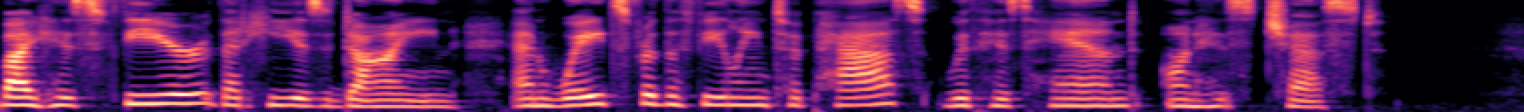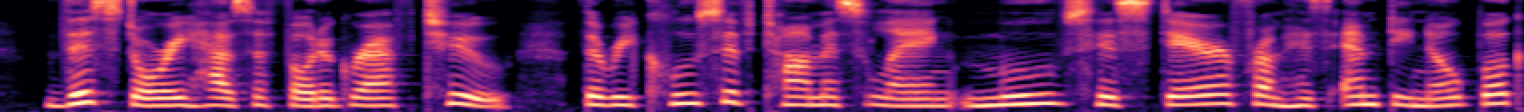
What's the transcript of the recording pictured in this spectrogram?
by his fear that he is dying, and waits for the feeling to pass with his hand on his chest. This story has a photograph too, the reclusive Thomas Lang moves his stare from his empty notebook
